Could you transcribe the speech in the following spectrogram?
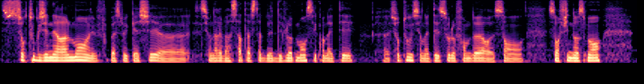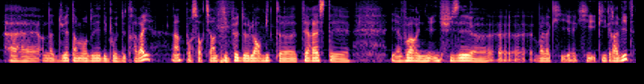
Surtout que généralement, il ne faut pas se le cacher, euh, si on arrive à un certain stade de développement, c'est qu'on a été, euh, surtout si on été solo founder euh, sans, sans financement, euh, on a dû être à un moment donné des boîtes de travail hein, pour sortir un petit peu de l'orbite euh, terrestre et, et avoir une, fusée euh, euh, voilà, qui, qui, gravite.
